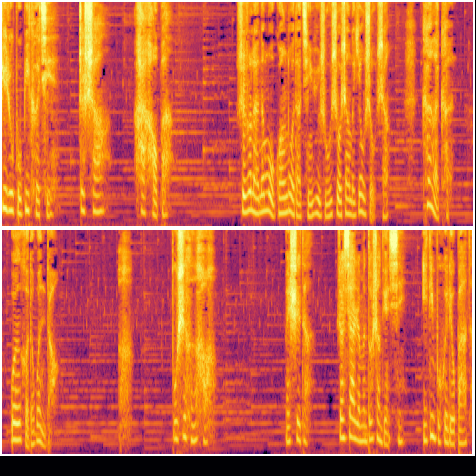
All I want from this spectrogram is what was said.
玉茹不必客气，这伤还好吧？水如兰的目光落到秦玉茹受伤的右手上，看了看，温和的问道：“啊，不是很好。没事的，让下人们多上点心，一定不会留疤的。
